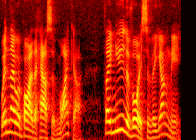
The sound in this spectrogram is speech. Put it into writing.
When they were by the house of Micah, they knew the voice of a young man,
